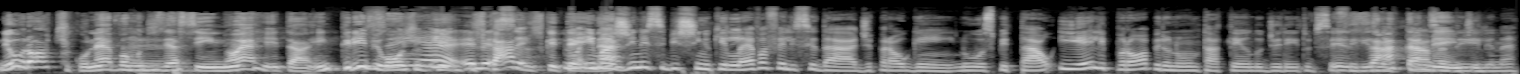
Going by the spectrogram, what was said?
neurótico, né? Vamos dizer assim, não é, Rita? Incrível Sim, hoje é, que, os ele- casos Cê- que tem, né? Imagina esse bichinho que leva felicidade pra alguém no hospital e ele próprio não tá tendo o direito de ser feliz na casa Exatamente. dele, né?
